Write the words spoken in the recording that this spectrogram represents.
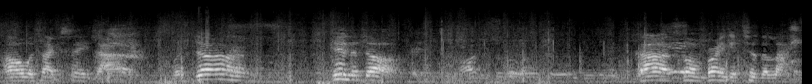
I always like to say, God was done in the dark. God's going to bring it to the light.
